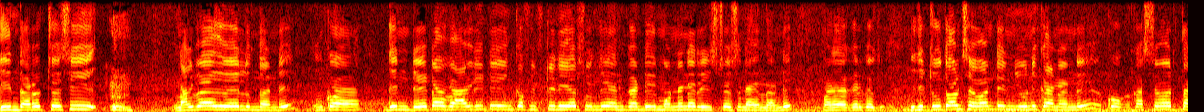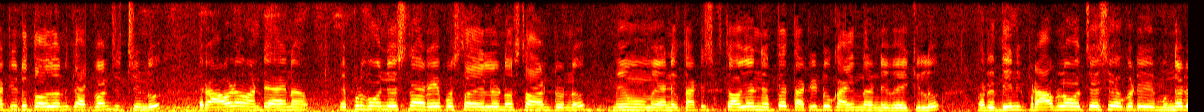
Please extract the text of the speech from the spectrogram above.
దీని ధర వచ్చేసి నలభై ఐదు వేలు ఉందండి. ఇంకా దీని డేట్ ఆఫ్ వ్యాలిడిటీ ఇంకా ఫిఫ్టీన్ ఇయర్స్ ఉంది. ఎందుకంటే ఇది మొన్ననే రిజిస్ట్రేషన్ అయిందండి. మన దగ్గరికి వచ్చి ఇది టూ థౌజండ్ సెవెంటీన్ యూనికాన్ అండి. ఒక కస్టమర్ థర్టీ టూ థౌజండ్కి అడ్వాన్స్ ఇచ్చిండు. రావడం అంటే ఆయన ఎప్పుడు ఫోన్ చేసినా రేపు వస్తా ఎల్లుండి వస్తా అంటుండు. మేము ఆయనకు థర్టీ సిక్స్ థౌజండ్ చెప్తే థర్టీ టూకి అయిందండి వెహికల్. మరి దీనికి ప్రాబ్లం వచ్చేసి ఒకటి ముందట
